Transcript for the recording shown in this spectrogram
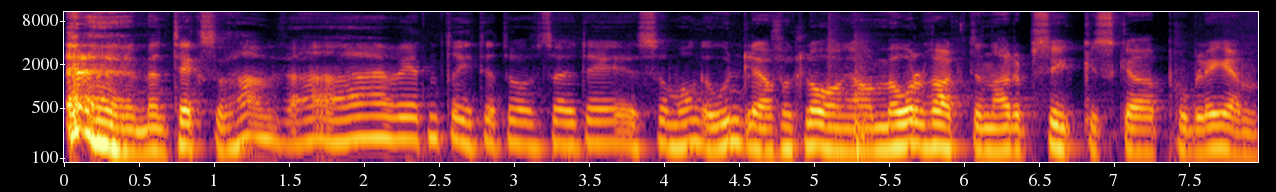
Men Texas, han, han vet inte riktigt. Så det är så många underliga förklaringar. Målvakten hade psykiska problem.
